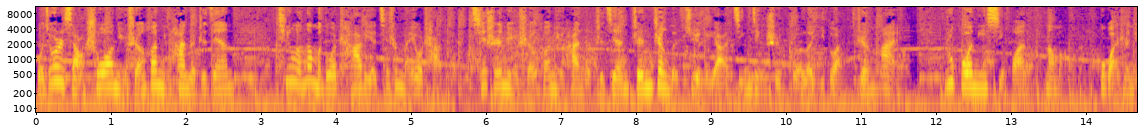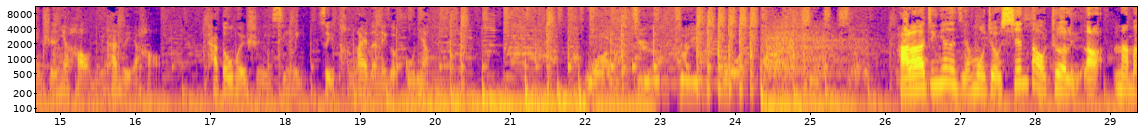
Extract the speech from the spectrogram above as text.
我就是想说，女神和女汉子之间，听了那么多差别，其实没有差别。其实女神和女汉子之间真正的距离啊，仅仅是隔了一段真爱。如果你喜欢，那么不管是女神也好，女汉子也好，她都会是你心里最疼爱的那个姑娘。好了，今天的节目就先到这里了。那么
